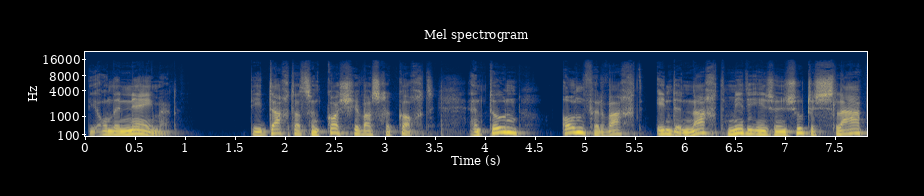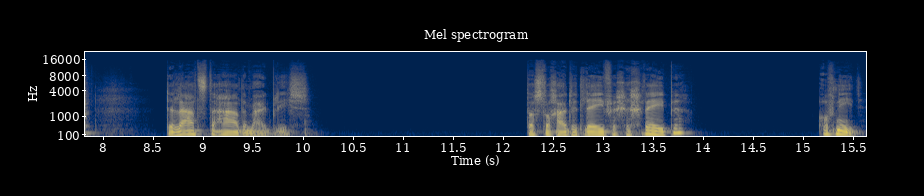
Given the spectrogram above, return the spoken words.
die ondernemer, die dacht dat zijn kostje was gekocht en toen, onverwacht, in de nacht, midden in zijn zoete slaap, de laatste adem uitblies. Dat is toch uit het leven gegrepen? Of niet?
